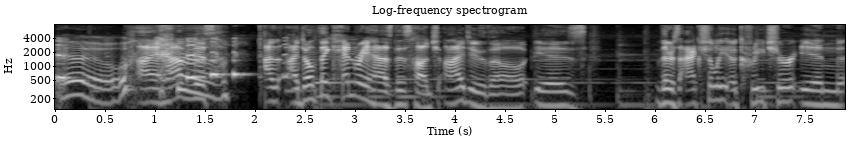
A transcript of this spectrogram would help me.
Oh. I have this. I, I don't think Henry has this hunch. I do though. Is there's actually a creature in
